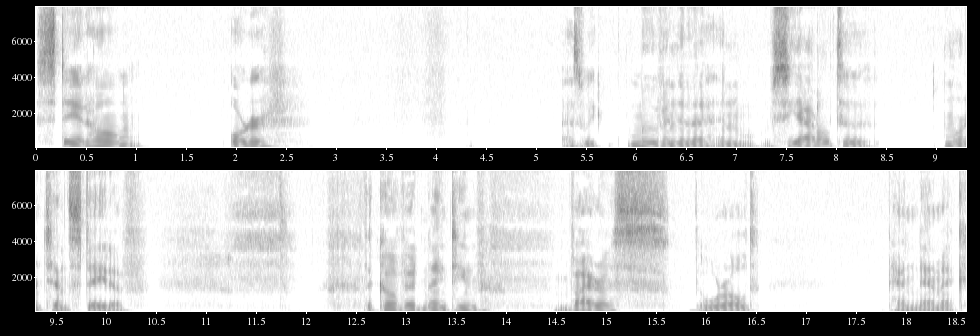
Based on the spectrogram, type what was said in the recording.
stay at home order as we move into the in Seattle to more intense state of the COVID-19 virus, the world pandemic,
